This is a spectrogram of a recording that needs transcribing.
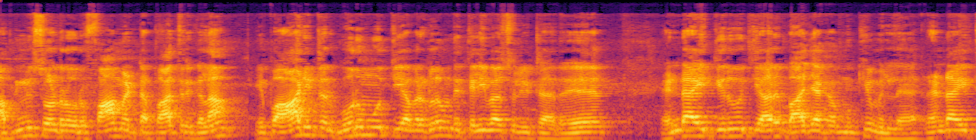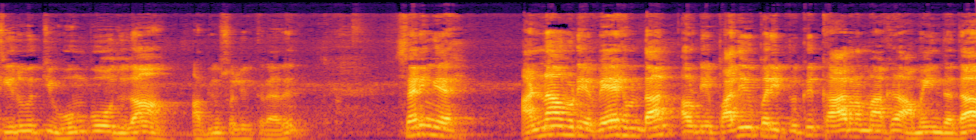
அப்படின்னு சொல்கிற ஒரு ஃபார்மேட்டை பார்த்துருக்கலாம். இப்போ ஆடிட்டர் குருமூர்த்தி அவர்களும் வந்து தெளிவாக சொல்லிட்டாரு. ரெண்டாயிரத்தி இருபத்தி ஆறு பாஜக முக்கியம் இல்லை. ரெண்டாயிரத்தி இருபத்தி ஒம்பது தான் அப்படின்னு சொல்லியிருக்கிறாரு. சரிங்க. அண்ணாவுடைய வேகம்தான் அவருடைய பதவி பறிப்புக்கு காரணமாக அமைந்ததா?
